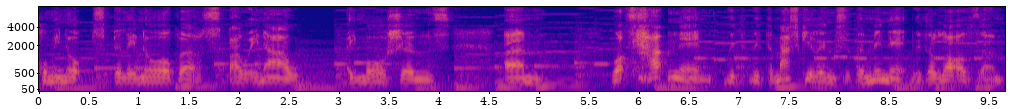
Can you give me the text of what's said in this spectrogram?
coming up, spilling over, spouting out, emotions. Um, what's happening with, with the masculines at the minute, with a lot of them,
